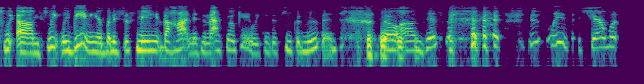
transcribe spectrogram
sweet, um, sweetly being here, but it's just me, the hotness, and that's okay. We can just keep it moving. So um, just, just please share with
